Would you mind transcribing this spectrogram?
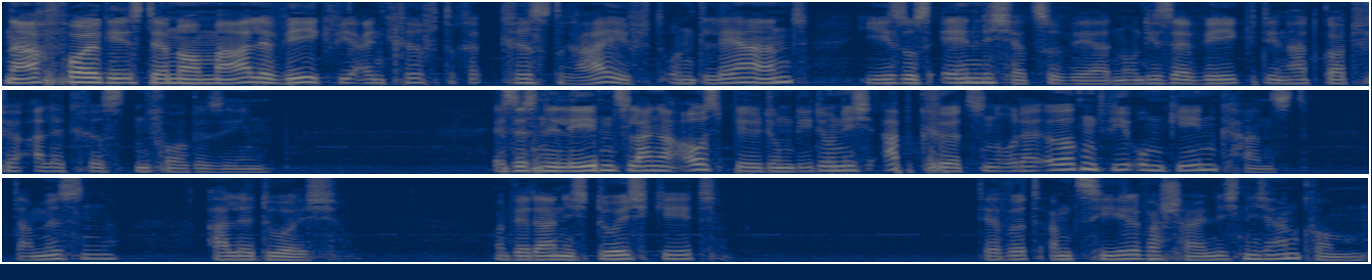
Nachfolge ist der normale Weg, wie ein Christ reift und lernt, Jesus ähnlicher zu werden. Und dieser Weg, den hat Gott für alle Christen vorgesehen. Es ist eine lebenslange Ausbildung, die du nicht abkürzen oder irgendwie umgehen kannst. Da müssen alle durch. Und wer da nicht durchgeht, der wird am Ziel wahrscheinlich nicht ankommen.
